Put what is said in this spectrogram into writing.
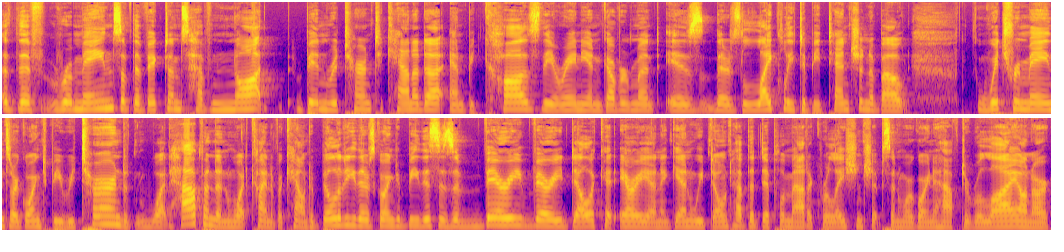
the remains of the victims have not been returned to Canada, and because the Iranian government is, there's likely to be tension about which remains are going to be returned and what happened and what kind of accountability there's going to be. This is a very, very delicate area. And again, we don't have the diplomatic relationships, and we're going to have to rely on our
